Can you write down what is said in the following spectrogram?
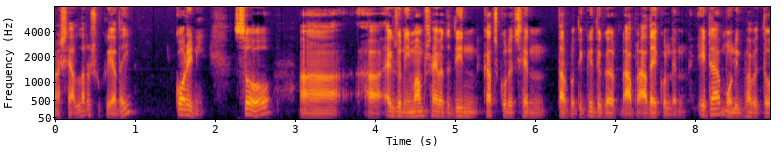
না, সে আল্লাহরও শুক্রিয়া আদায় করেনি। সো একজন ইমাম সাহেব এতদিন কাজ করেছেন, তার প্রতি কৃতজ্ঞতা আপনার আদায় করলেন, এটা মৌলিকভাবে তো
